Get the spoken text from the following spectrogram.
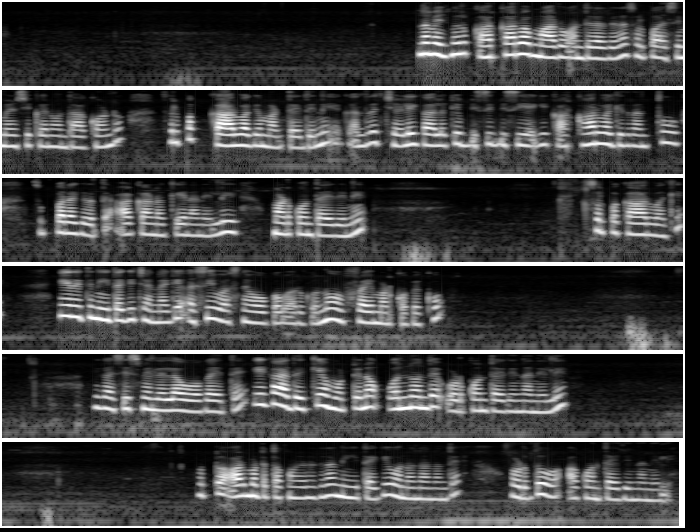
ನಮ್ಮ ಯಜಮಾನರು ಖಾರ ಖಾರವಾಗಿ ಮಾರು ಅಂದಿರೋದ್ರಿಂದ ಸ್ವಲ್ಪ ಹಸಿಮೆಣಸಿಕಾಯಿನ ಒಂದು ಹಾಕ್ಕೊಂಡು ಸ್ವಲ್ಪ ಖಾರವಾಗೇ ಮಾಡ್ತಾಯಿದ್ದೀನಿ ಯಾಕಂದರೆ ಚಳಿಗಾಲಕ್ಕೆ ಬಿಸಿ ಬಿಸಿಯಾಗಿ ಖಾರ ಖಾರವಾಗಿದ್ರಂತೂ ಸೂಪರಾಗಿರುತ್ತೆ ಆ ಕಾರಣಕ್ಕೆ ನಾನಿಲ್ಲಿ ಮಾಡ್ಕೊತಾ ಇದ್ದೀನಿ. ಸ್ವಲ್ಪ ಖಾರವಾಗಿ. ಈ ರೀತಿ ನೀಟಾಗಿ ಚೆನ್ನಾಗಿ ಹಸಿ ವಾಸನೆ ಹೋಗೋವರೆಗೂ ಫ್ರೈ ಮಾಡ್ಕೋಬೇಕು. ಈಗ ಹಸಿ ಸ್ಮೆಲ್ಲೆಲ್ಲ ಹೋಗೈತೆ. ಈಗ ಅದಕ್ಕೆ ಮೊಟ್ಟೆನ ಒಂದೊಂದೇ ಹೊಡ್ಕೊತಾ ಇದ್ದೀನಿ ನಾನಿಲ್ಲಿ. ಒಟ್ಟು ಆರು ಮೊಟ್ಟೆ ತಗೊಂಡಿರೋದ್ರಿಂದ ನೀಟಾಗಿ ಒಂದೊಂದೊಂದೊಂದೇ ಹೊಡೆದು ಹಾಕ್ಕೊಳ್ತಾ ಇದ್ದೀನಿ ನಾನಿಲ್ಲಿ.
